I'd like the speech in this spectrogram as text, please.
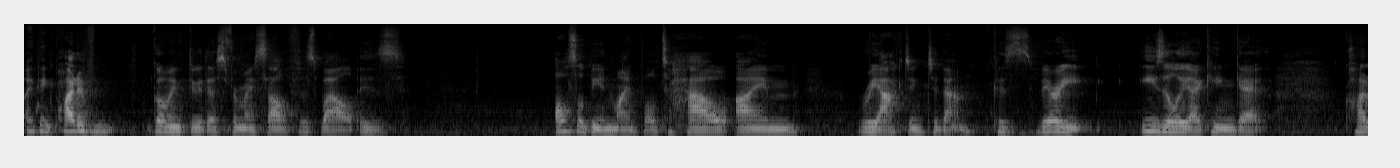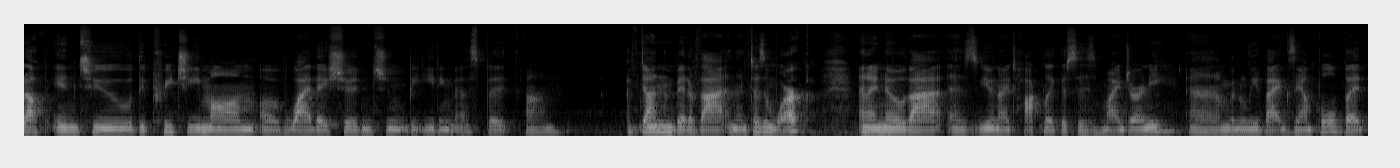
I think part of going through this for myself as well is also being mindful to how I'm reacting to them because very easily I can get caught up into the preachy mom of why they should and shouldn't be eating this, but um, I've done a bit of that and it doesn't work. And I know that as you and I talk, like this is my journey and I'm going to lead by example, but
